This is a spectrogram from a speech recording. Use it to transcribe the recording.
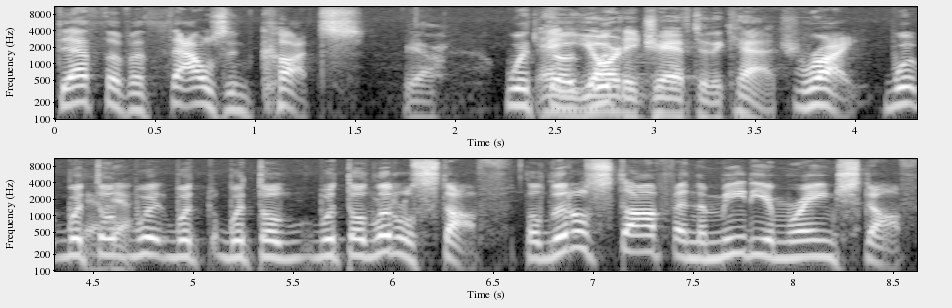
death of a thousand cuts. Yeah. With and the yardage after the catch. right with, with Yeah. the with, with with the with the little stuff, the little stuff and the medium range stuff.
